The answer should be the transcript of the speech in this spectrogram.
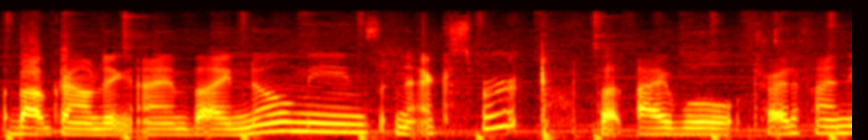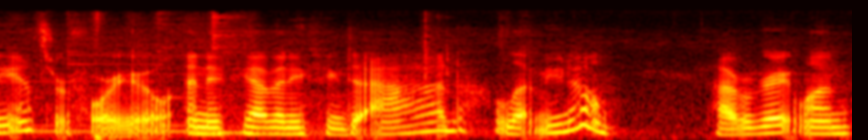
about grounding, I am by no means an expert but I will try to find the answer for you. And if you have anything to add, let me know. Have a great one.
